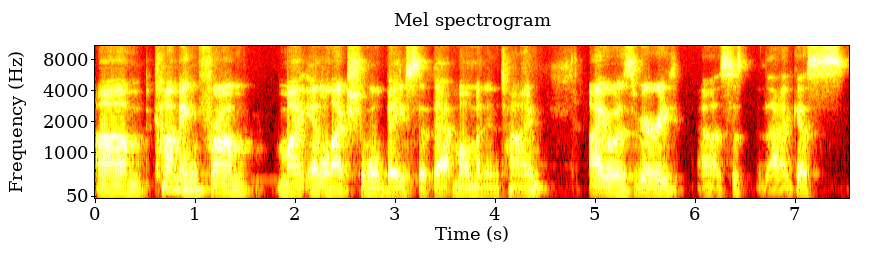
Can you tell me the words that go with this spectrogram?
um, coming from my intellectual base at that moment in time, I was very, uh, I guess,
